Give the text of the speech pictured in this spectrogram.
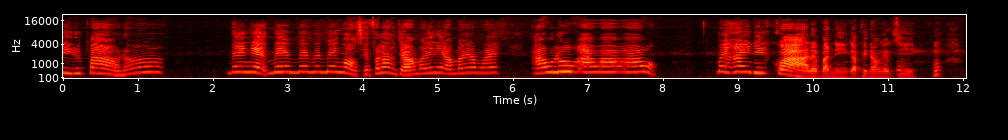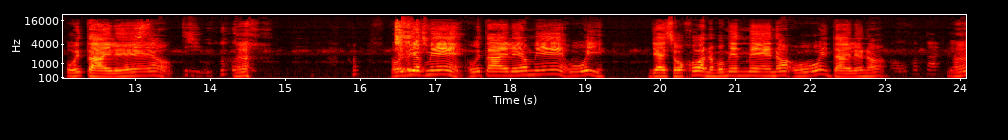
ดีหรือเปล่าเนาะแม่แงะแม่แม่แม่แม่งอกใส่ฝรั่งจะเอาไหมเนี่ยเอาไหมเอาไหมเอาลูกเอาเอาเอาไม่ให้ดีกว่าเลยบัดนี้ครับพี่น้องเอฟซีโอ้ยตายแล้ว จริง นะ โอ้ยเรียกแม่ โอ้ยตายแล้วแม่ โอ้ยยายโสคอนนะบ่แม่นแม่เนาะโอ้ยตายแล้วเนาะ เอาเขาตัดฮะ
